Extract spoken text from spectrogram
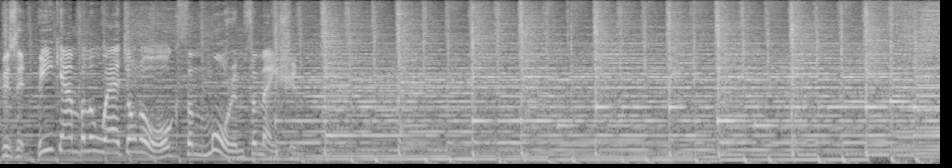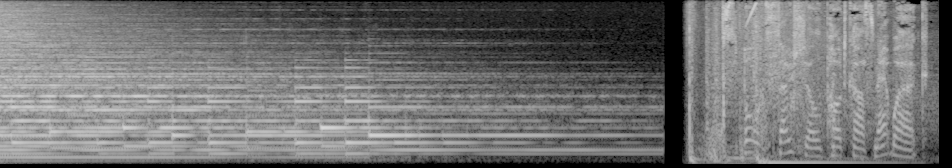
Visit begambleaware.org for more information. Podcast Network.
